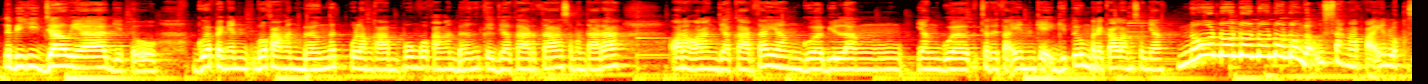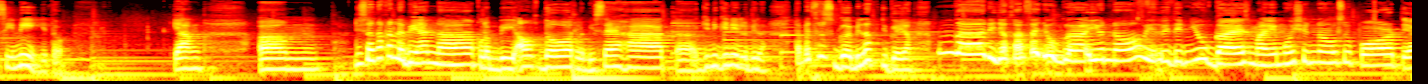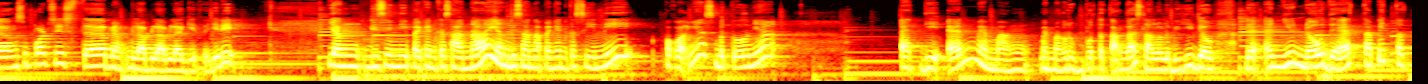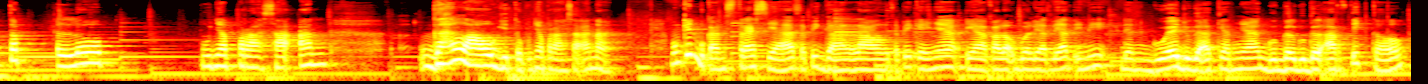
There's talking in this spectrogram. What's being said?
lebih hijau ya gitu. Gue pengen gue kangen banget pulang kampung gue kangen banget ke Jakarta. Sementara orang-orang Jakarta yang gue bilang yang gue ceritain kayak gitu mereka langsung yang no no no no no no nggak usah ngapain lo ke sini gitu yang um, di sana kan lebih enak, lebih outdoor, lebih sehat, uh, gini-gini lebih lah. Tapi terus gue bilang juga yang enggak di Jakarta juga, you know, within you guys, my emotional support, yang support system, yang bla bla bla gitu. Jadi yang di sini pengen ke sana, yang di sana pengen ke sini, pokoknya sebetulnya at the end memang memang rumput tetangga selalu lebih hijau. And you know that, tapi tetap lo punya perasaan galau gitu, punya perasaan. Nah, mungkin bukan stres ya, tapi galau. Tapi kayaknya ya kalau gue lihat-lihat ini dan gue juga akhirnya google-google artikel,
